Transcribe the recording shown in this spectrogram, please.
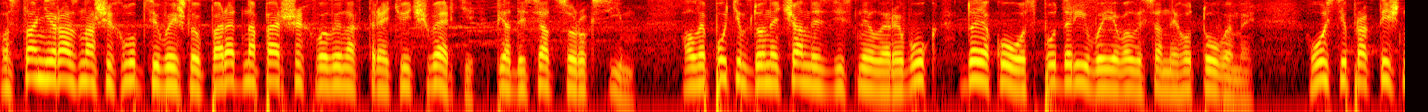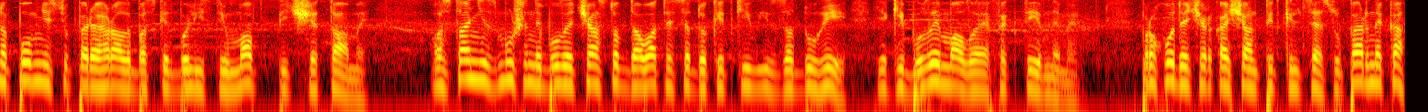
Останній раз наші хлопці вийшли вперед на перших хвилинах третьої чверті 50-47. Але потім донечани здійснили ривок, до якого господарі виявилися не готовими. Гості практично повністю переграли баскетболістів мав під щитами. Останні змушені були часто вдаватися до китків із-за дуги, які були малоефективними. Проходи черкащан під кільце суперника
